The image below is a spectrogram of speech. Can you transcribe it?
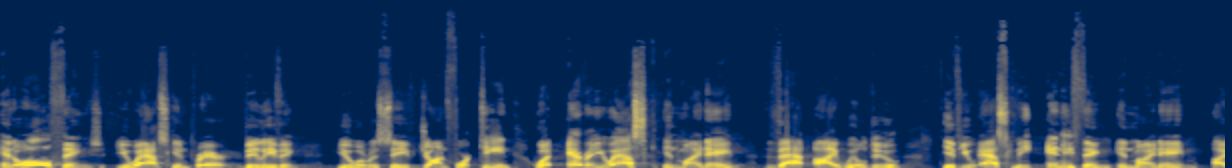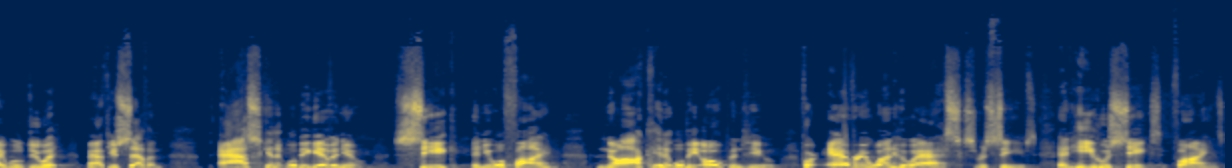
and all things you ask in prayer, believing you will receive. John 14, whatever you ask in my name, that I will do. If you ask me anything in my name, I will do it. Matthew 7, ask and it will be given you. Seek and you will find. Knock and it will be open to you. For everyone who asks receives, and he who seeks finds,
